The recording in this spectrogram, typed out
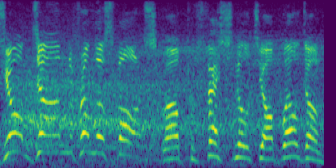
Job done from the spot. Well, professional job, well done.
